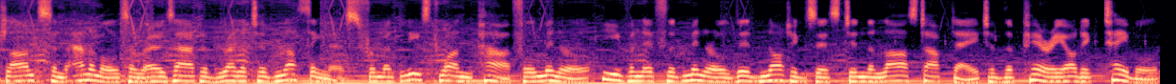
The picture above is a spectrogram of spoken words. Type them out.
plants and animals arose out of relative nothingness from at least one powerful mineral, even if that mineral did not exist in the last update of the periodic table,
